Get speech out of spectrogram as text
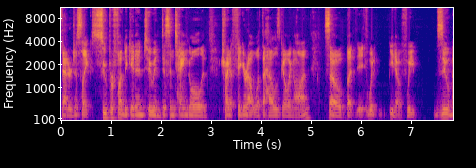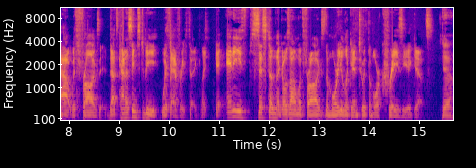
that are just like super fun to get into and disentangle and try to figure out what the hell is going on. So, but it would you know if we zoom out with frogs, that kind of seems to be with everything. Like any system that goes on with frogs, the more you look into it, the more crazy it gets. yeah.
